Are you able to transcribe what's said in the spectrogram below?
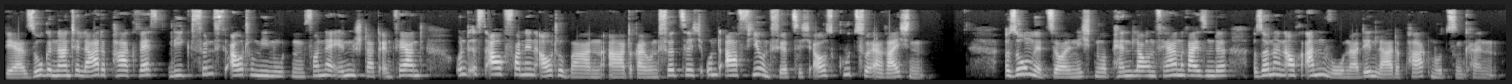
Der sogenannte Ladepark West liegt fünf Autominuten von der Innenstadt entfernt und ist auch von den Autobahnen A43 und A44 aus gut zu erreichen. Somit sollen nicht nur Pendler und Fernreisende, sondern auch Anwohner den Ladepark nutzen können.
